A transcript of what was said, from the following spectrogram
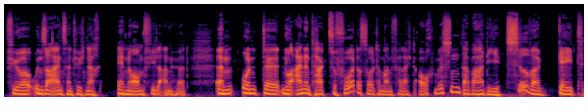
für unser eins natürlich nach enorm viel anhört. Ähm, und äh, nur einen Tag zuvor, das sollte man vielleicht auch wissen, da war die Silvergate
